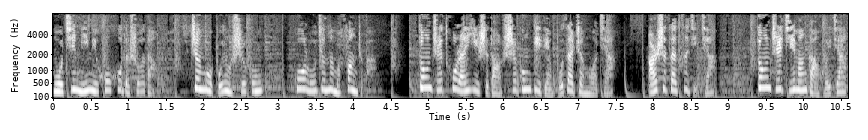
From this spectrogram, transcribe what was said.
母亲迷迷糊糊地说道：“镇墨不用施工，锅炉就那么放着吧。”东直突然意识到施工地点不在镇墨家，而是在自己家。东直急忙赶回家，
